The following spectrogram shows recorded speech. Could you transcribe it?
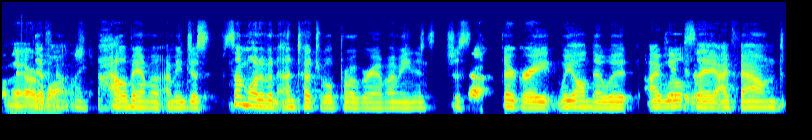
fun they are to Definitely. watch. Alabama, I mean, just somewhat of an untouchable program. I mean, it's just, Yeah. they're great. We all know it. I will deny say, I found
